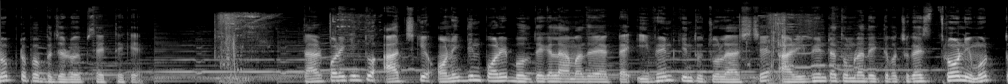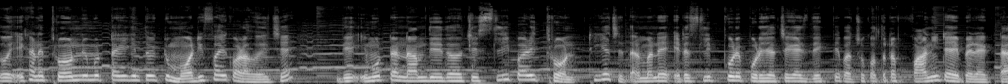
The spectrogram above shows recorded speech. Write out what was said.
note top up bazaar website থেকে। তারপরে কিন্তু আজকে অনেক দিন পরে বলতে গেলে আমাদের একটা ইভেন্ট কিন্তু চলে আসছে। আর ইভেন্টটা তোমরা দেখতে পাচ্ছ গাইজ থ্রোন ইমোট তো এখানে থ্রোন ইমোটটাকে কিন্তু একটু মডিফাই করা হয়েছে। দিয়ে ইমোটটার নাম দিয়ে দেওয়া হচ্ছে স্লিপারি থ্রোন ঠিক আছে? তার মানে এটা স্লিপ করে পড়ে যাচ্ছে গাইজ দেখতে পাচ্ছ কতটা ফানি টাইপের একটা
